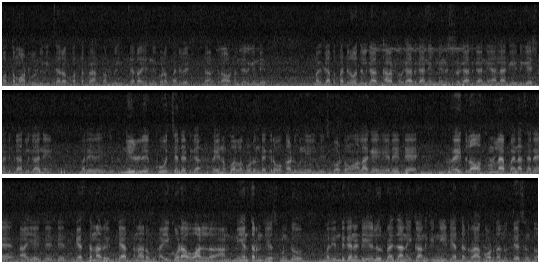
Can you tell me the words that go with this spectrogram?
కొత్త మోటార్లు బిగించారో కొత్త ట్రాన్స్ఫర్ బిగించారో అవన్నీ కూడా పర్యవేక్షించడానికి రావడం జరిగింది. మరి గత పది రోజులుగా కలెక్టర్ గారు కానీ మినిస్టర్ గారు కానీ అలాగే ఇరిగేషన్ అధికారులు కానీ మరి నీళ్ళు ఎక్కువ వచ్చేటట్టుగా. పైన గొల్లగూడెం దగ్గర ఒక అడుగు నీళ్ళు తీసుకోవటం అలాగే ఏదైతే రైతులు అవసరం లేకపోయినా సరే ఏదైతే తీస్తున్నారు ఎత్తేస్తున్నారు అవి కూడా వాళ్ళు నియంత్రణ చేసుకుంటూ మరి ఎందుకంటే ఏలూరు ప్రజానీకానికి నీటి ఎద్దడి రాకూడదన్న ఉద్దేశంతో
